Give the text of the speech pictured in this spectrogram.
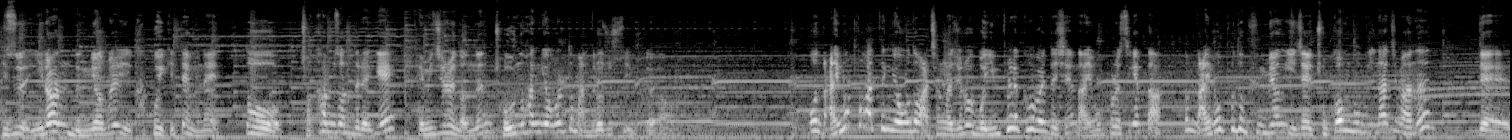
기술 이런 능력을 갖고 있기 때문에 또 적함선들에게 데미지를 넣는 좋은 환경을 또 만들어줄 수 있고요. 뭐 나이모프 같은 경우도 마찬가지로 뭐 인플레커블 대신에 나이모프를 쓰겠다. 그럼 나이모프도 분명히 이제 조건부긴 하지만은 이제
